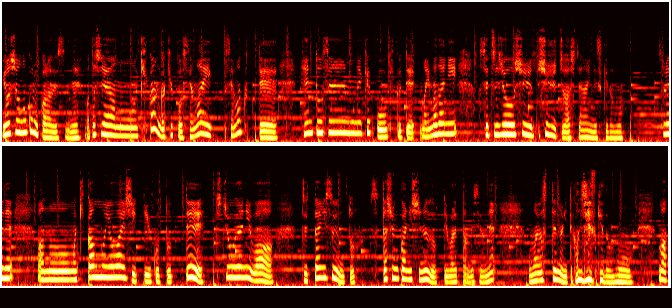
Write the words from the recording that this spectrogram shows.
幼少の頃からですね、私あの、期間が結構狭い、狭くて、扁桃腺もね、結構大きくて、まあ、未だに切除手術はしてないんですけども、それで、あのー、まあ、気管も弱いしっていうことで、父親には、絶対に吸うのと、吸った瞬間に死ぬぞって言われてたんですよね。お前は吸ってんのにって感じですけども。まあ、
